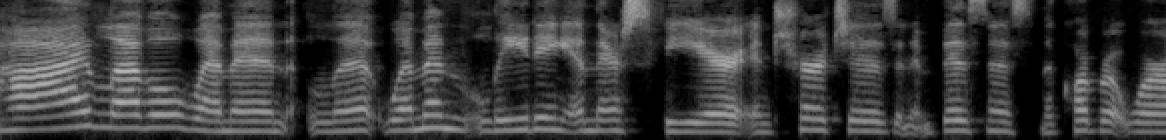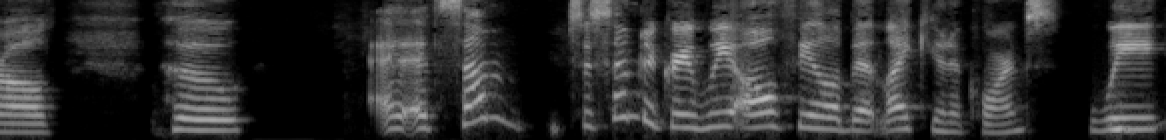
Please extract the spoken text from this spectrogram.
high level women li- women leading in their sphere in churches and in business in the corporate world who at some to some degree we all feel a bit like unicorns we mm-hmm.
